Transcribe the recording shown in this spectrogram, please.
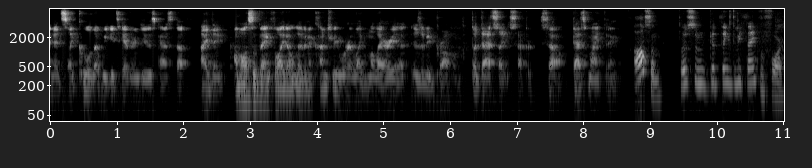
and it's like cool that we get together and do this kind of stuff. I think I'm also thankful I don't live in a country where like malaria is a big problem, but that's like separate. So that's my thing. Awesome. Those are some good things to be thankful for.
